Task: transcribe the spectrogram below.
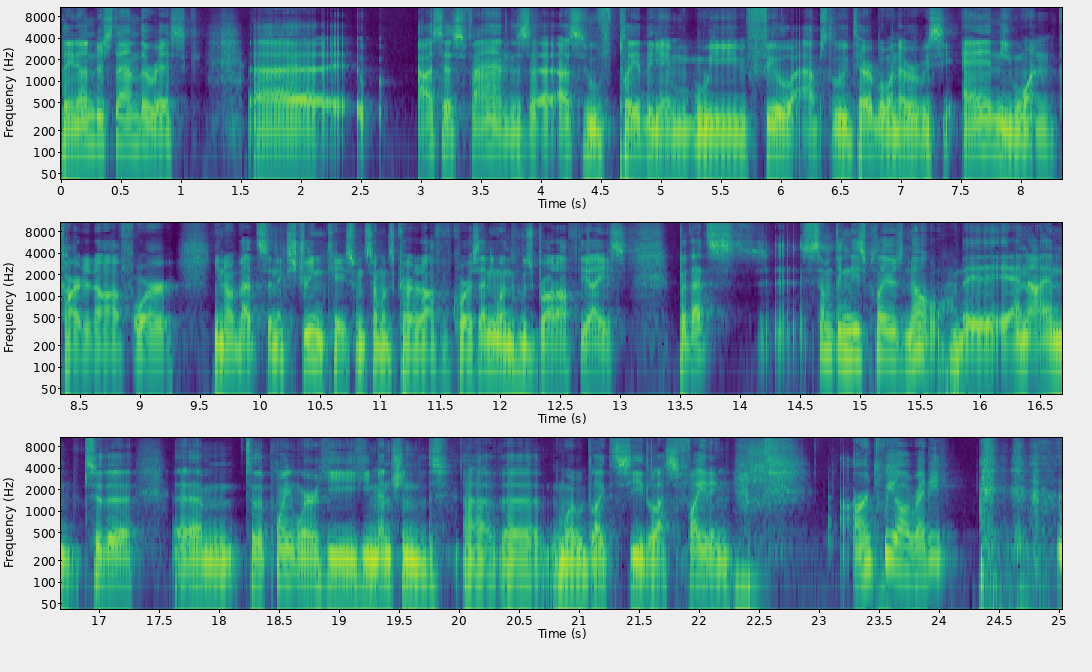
They understand the risk. Uh, us as fans, uh, us who've played the game, we feel absolutely terrible whenever we see anyone carted off, or you know, that's an extreme case when someone's carted off. Of course, anyone who's brought off the ice, but that's something these players know. They, and and to the um, to the point where he he mentioned uh, the what would like to see less fighting. Aren't we already?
